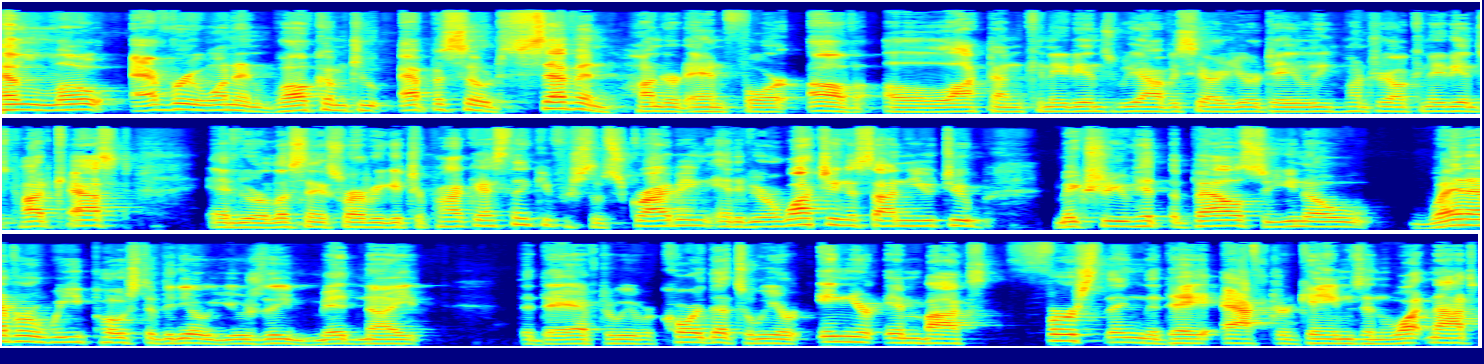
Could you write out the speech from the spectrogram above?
Hello, everyone, and welcome to episode 704 of Locked On Canadiens. We obviously are your daily Montreal Canadiens podcast. And if you're listening to wherever you get your podcast, thank you for subscribing. And if you're watching us on YouTube, make sure you hit the bell so you know whenever we post a video, usually midnight, the day after we record that. So we are in your inbox first thing the day after games and whatnot.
